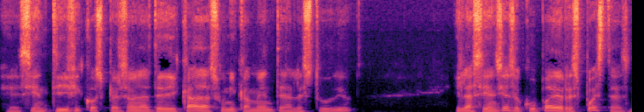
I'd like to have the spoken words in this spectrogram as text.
eh, científicos, personas dedicadas únicamente al estudio. Y la ciencia se ocupa de respuestas,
